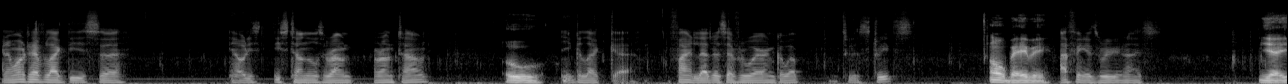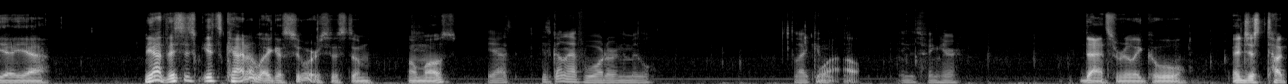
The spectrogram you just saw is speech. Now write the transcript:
And I want to have like these, uh, you know, these these tunnels around around town. Oh. You can like uh, find ladders everywhere and go up to the streets. Oh baby. I think it's really nice. Yeah, yeah, yeah. Yeah, this is it's kind of like a sewer system almost. Yeah, it's, it's gonna have water in the middle. Like in, Wow. in this thing here. That's really cool. And just tuck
